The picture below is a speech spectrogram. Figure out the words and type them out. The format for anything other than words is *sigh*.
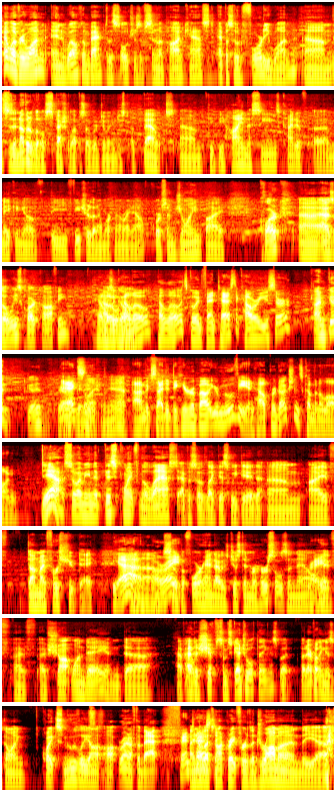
Hello, everyone, and welcome back to the Soldiers of Cinema podcast, episode 41. Um, this is another little special episode we're doing just about um, the behind the scenes kind of uh, making of the feature that I'm working on right now. Of course, I'm joined by Clark, uh, as always, Clark Coffee. How's Hello, it going? hello, hello. It's going fantastic. How are you, sir? I'm good, good. Very Excellent. Good, yeah. I'm excited to hear about your movie and how production's coming along. Yeah, so I mean, at this point, from the last episode like this we did, um, I've done my first shoot day. Yeah, Um, all right. So beforehand, I was just in rehearsals, and now Right. I've I've I've shot one day, and uh, I've had to shift some schedule things, but but everything is going quite smoothly right off the bat. Fantastic. I know that's not great for the drama and the uh, *laughs*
